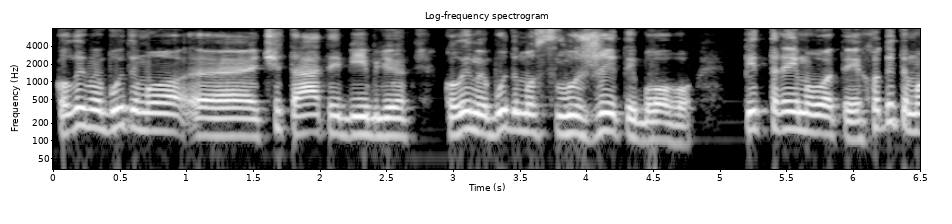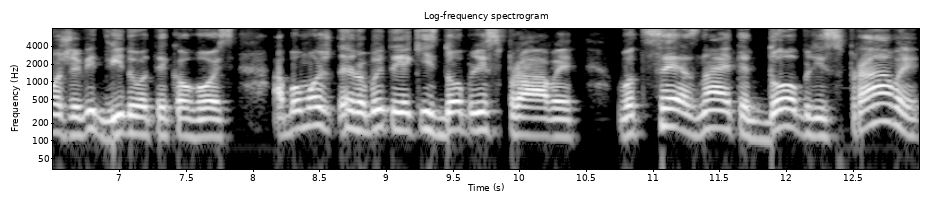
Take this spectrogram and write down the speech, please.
коли ми будемо е, читати Біблію, коли ми будемо служити Богу, підтримувати, ходити, може, відвідувати когось, або можете робити якісь добрі справи. Оце, знаєте, добрі справи,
